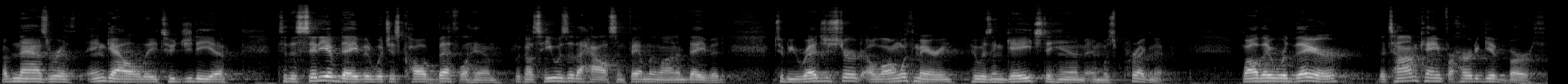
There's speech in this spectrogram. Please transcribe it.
of Nazareth in Galilee to Judea to the city of David, which is called Bethlehem, because he was of the house and family line of David, to be registered along with Mary, who was engaged to him and was pregnant. While they were there, the time came for her to give birth.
